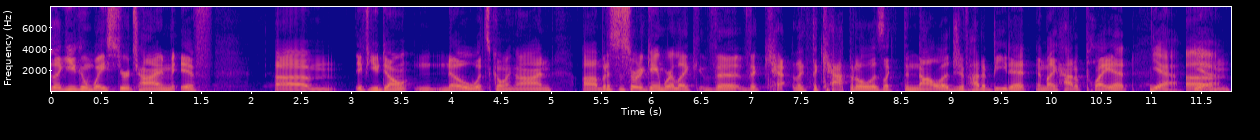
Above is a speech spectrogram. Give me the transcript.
Like you can waste your time if um, if you don't know what's going on. Um, but it's the sort of game where like the the ca- like the capital is like the knowledge of how to beat it and like how to play it. Yeah, yeah. Um,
